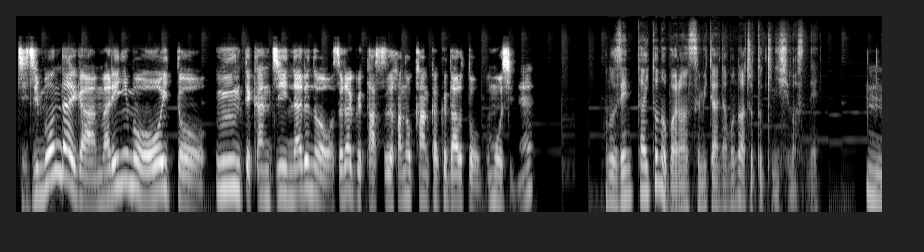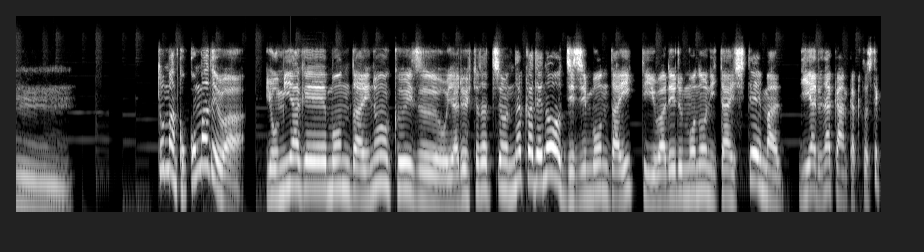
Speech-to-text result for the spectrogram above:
時事問題があまりにも多いとうーんって感じになるのはおそらく多数派の感覚だろうと思うしね。この全体とのバランスみたいなものはちょっと気にしますね。うーん。とまあここまでは読み上げ問題のクイズをやる人たちの中での時事問題って言われるものに対して、まあ、リアルな感覚として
